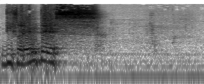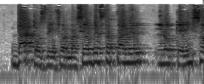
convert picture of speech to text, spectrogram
diferentes datos de información de esta panel, lo que hizo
